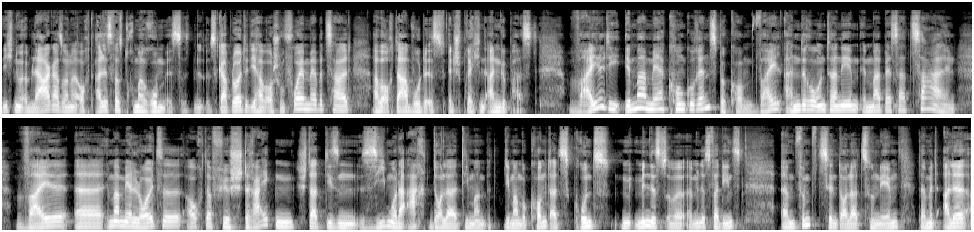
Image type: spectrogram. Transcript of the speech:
nicht nur im Lager, sondern auch alles, was drumherum ist. Es gab Leute, die haben auch schon vorher mehr bezahlt, aber auch da wurde es entsprechend angepasst, weil die immer mehr Konkurrenz bekommen, weil andere Unternehmen immer besser zahlen, weil äh, immer mehr Leute auch dafür streiken, statt diesen sieben oder acht Dollar, die man, die man bekommt als Grundmindest, äh, Mindestverdienst, ähm, 15 Dollar zu nehmen, damit alle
